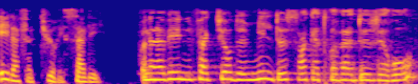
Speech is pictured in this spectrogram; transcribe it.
et la facture est salée. On avait une facture de 1282 euros.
